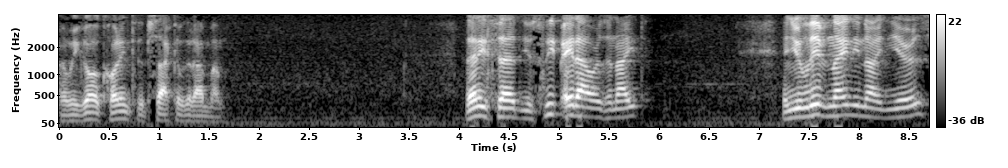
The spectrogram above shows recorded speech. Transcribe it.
And we go according to the psak of the Rambam. Then he said, you sleep eight hours a night, and you live 99 years,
